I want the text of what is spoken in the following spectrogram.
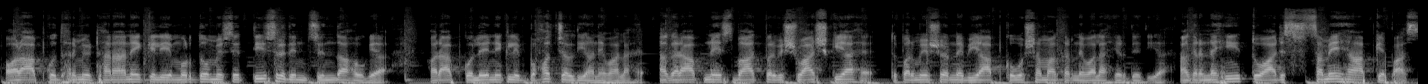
और आपको धर्मी ठहराने के लिए मुर्दों में से तीसरे दिन ज़िंदा हो गया और आपको लेने के लिए बहुत जल्दी आने वाला है। अगर आपने इस बात पर विश्वास किया है तो परमेश्वर ने भी आपको वो क्षमा करने वाला हृदय दिया है। अगर नहीं तो आज समय है आपके पास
